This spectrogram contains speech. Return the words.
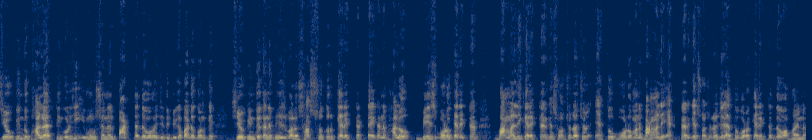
যেও কিন্তু ভালো অ্যাক্টিং করেছে ইমোশনাল পার্টটা দেওয়া হয়েছে দীপিকা পাডুকোনকে, সেও কিন্তু এখানে বেশ ভালো। শাশ্বতর ক্যারেক্টারটা এখানে ভালো, বেশ বড় ক্যারেক্টার বাঙালি ক্যারেক্টারকে সচরাচর এত বড় মানে বাঙালি অ্যাক্টারকে সচরাচর এত বড় ক্যারেক্টার দেওয়া হয় না।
